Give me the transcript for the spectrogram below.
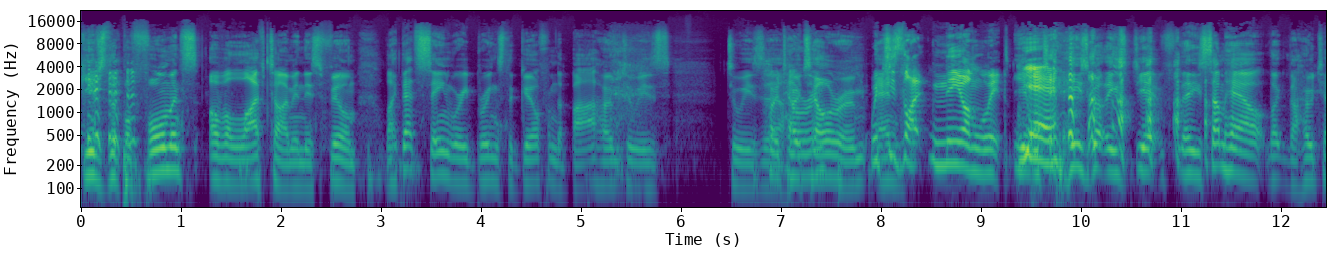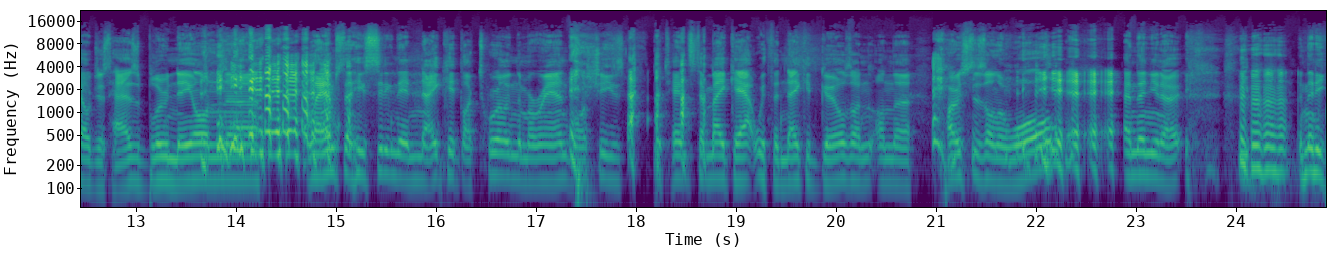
gives the performance of a lifetime in this film. Like that scene where he brings the girl from the bar home to his to his uh, Hotel hotel, room. room, Which is like neon lit. yeah, Yeah. he's got these. Yeah, f- he's somehow like the hotel just has blue neon uh, lamps that he's sitting there naked, like twirling them around while she's pretends to make out with the naked girls on on the posters on the wall, and then you know, and then he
